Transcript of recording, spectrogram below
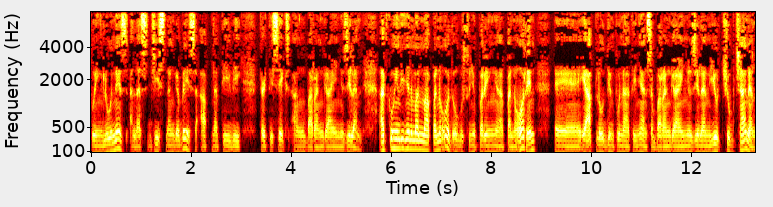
Tuwing lunes, alas 10 ng gabi sa app na TV 36 ang Barangay New Zealand. At kung hindi niyo naman mapanood o gusto niyo pa rin ah, panoorin, eh, i-upload din po natin yan sa Barangay New Zealand YouTube channel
